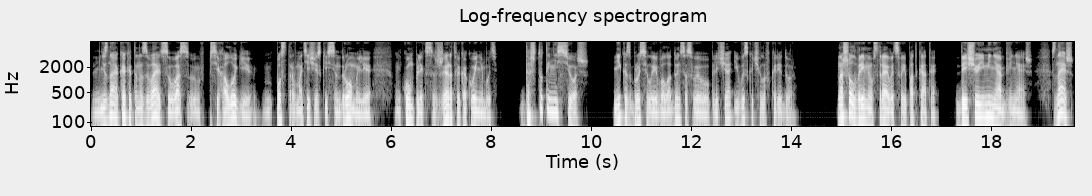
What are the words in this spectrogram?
Не знаю, как это называется у вас в психологии, посттравматический синдром или комплекс жертвы какой-нибудь. Да что ты несешь?» Ника сбросила его ладонь со своего плеча и выскочила в коридор. Нашел время устраивать свои подкаты. Да еще и меня обвиняешь. Знаешь,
